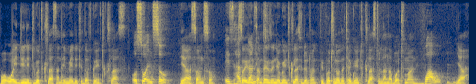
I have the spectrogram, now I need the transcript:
why do you need to go to class and I made it without going to class? Or so and so Yeah, so and so. is has so even it. sometimes when you're going to class, you don't want people to know that you're going to class to learn about money. Wow. Yeah.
